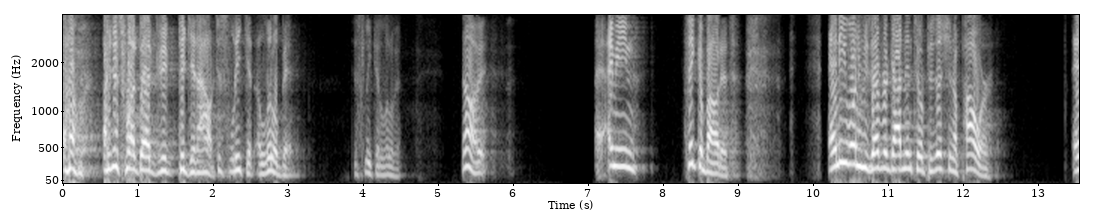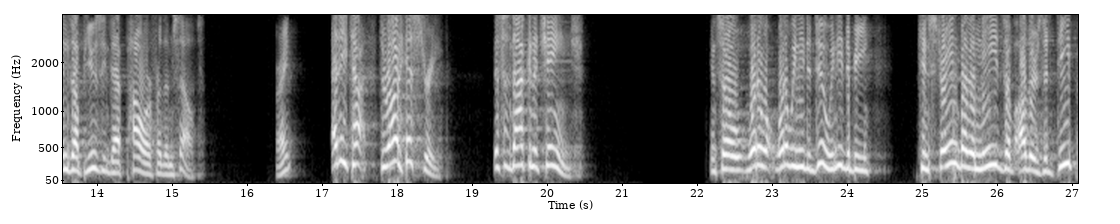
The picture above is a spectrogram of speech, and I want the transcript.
um, I just want that to get out. Just leak it a little bit. Just leak it a little bit. No, I mean, think about it. Anyone who's ever gotten into a position of power ends up using that power for themselves. Right? Any time throughout history, this is not going to change. And so, what do, what do we need to do? We need to be constrained by the needs of others. The deep,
